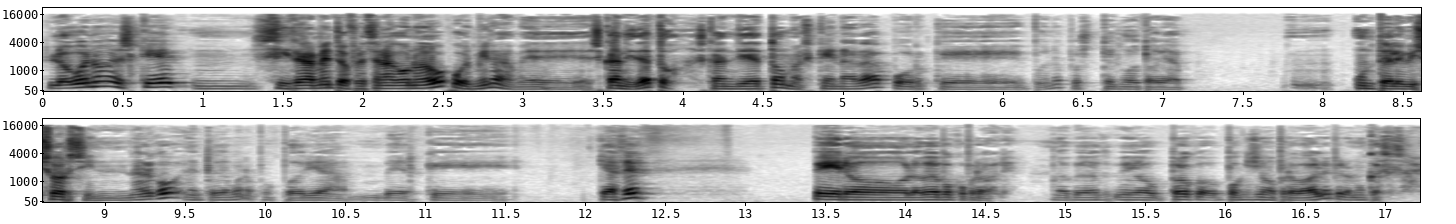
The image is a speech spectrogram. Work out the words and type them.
Lo bueno es que mm, si realmente ofrecen algo nuevo, pues mira, es candidato, es candidato más que nada porque, bueno, pues tengo todavía un televisor sin algo, entonces, bueno, pues podría ver qué, qué hacer. Pero lo veo poco probable. Lo veo, poco, poquísimo probable, pero nunca se sabe.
